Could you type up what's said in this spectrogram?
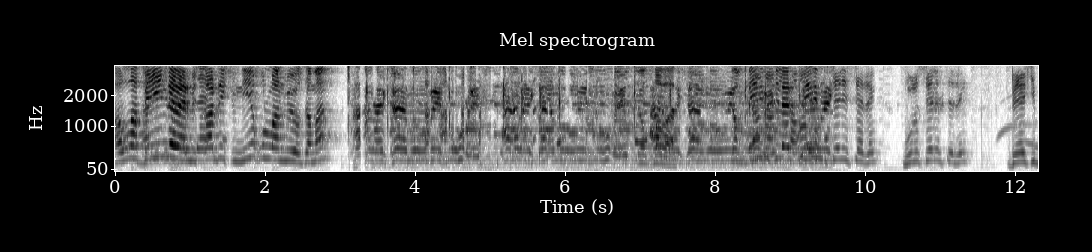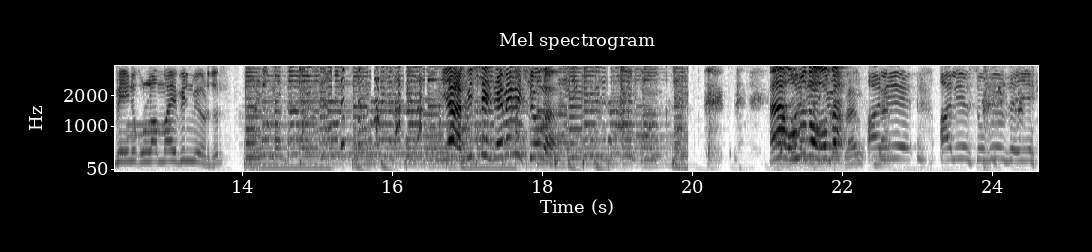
Allah beyin de vermiş kardeşim. Niye kullanmıyor o zaman? Yok baba. Yok benimkiler Tamam, benim bunu sen istedin. Bunu sen istedin. Belki beyni kullanmayı bilmiyordur. Ya bir şey demedi ki oğlum. He onu da o da Ben, ben, Ali, Ali'ye sokuyoruz da iyi.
